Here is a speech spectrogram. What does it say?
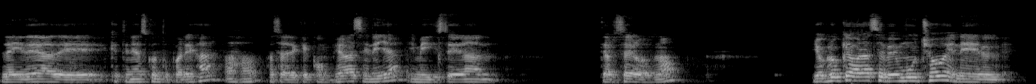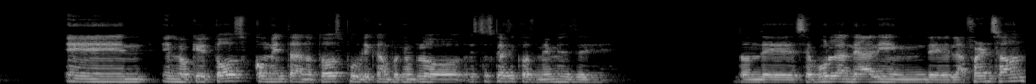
la idea de que tenías con tu pareja, Ajá. o sea, de que confiabas en ella y me dijiste eran terceros, ¿no? Yo creo que ahora se ve mucho en el en, en lo que todos comentan o todos publican, por ejemplo, estos clásicos memes de donde se burlan de alguien de la friend zone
